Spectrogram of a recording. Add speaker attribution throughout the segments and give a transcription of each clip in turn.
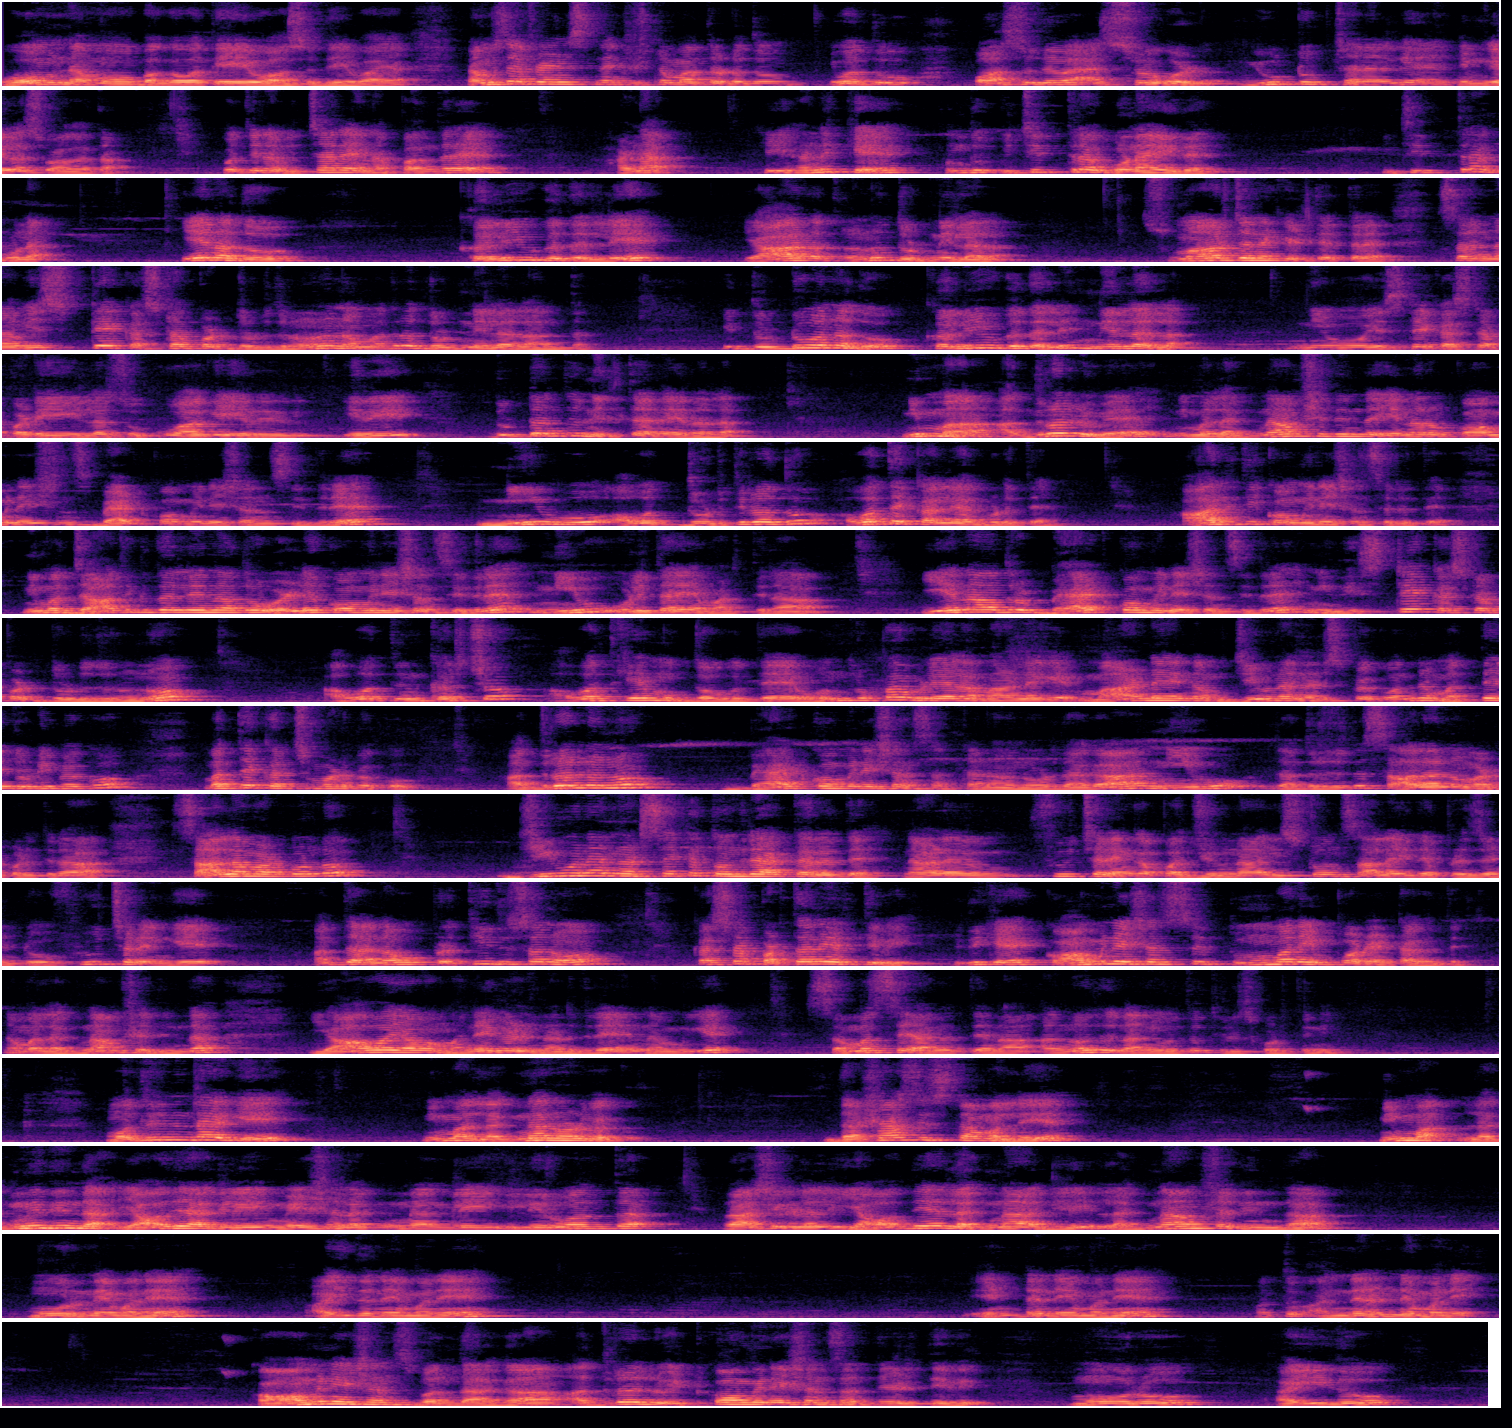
Speaker 1: ಓಂ ನಮೋ ಭಗವತೆ ವಾಸುದೇವಾಯ. ನಮಸ್ತೆ ಫ್ರೆಂಡ್ಸ್ ನಾನು ಕೃಷ್ಣ ಮಾತಾಡೋದು. ಇವತ್ತು ವಾಸುದೇವ ಆಸ್ಟ್ರೋಗೋಲ್ಡ್ ಯೂಟ್ಯೂಬ್ ಚಾನೆಲ್ಗೆ ನಿಮಗೆಲ್ಲ ಸ್ವಾಗತ. ಇವತ್ತಿನ ವಿಚಾರ ಏನಪ್ಪಾ ಅಂದ್ರೆ, ಹಣ. ಈ ಹಣಕ್ಕೆ ಒಂದು ವಿಚಿತ್ರ ಗುಣ ಇದೆ. ವಿಚಿತ್ರ ಗುಣ. ಏನದು? ಕಲಿಯುಗದಲ್ಲಿ ಯಾರ ಹತ್ರನು ದುಡ್ಡು ನಿಲ್ಲಲ್ಲ. ಸುಮಾರು ಜನ ಕೇಳ್ತಿರ್ತಾರೆ, ಸರ್, ನಾವು ಎಷ್ಟೇ ಕಷ್ಟಪಟ್ಟು ದುಡಿದ್ರು ನಮ್ಮ ಹತ್ರ ದುಡ್ಡು ನಿಲ್ಲಲ್ಲ ಅಂತ. ಈ ದುಡ್ಡು ಅನ್ನೋದು ಕಲಿಯುಗದಲ್ಲಿ ನಿಲ್ಲಲ್ಲ. ನೀವು ಎಷ್ಟೇ ಕಷ್ಟಪಡಿ ಇಲ್ಲ ಸುಖವಾಗಿ ಇರಿ ಇರಿ, ದುಡ್ಡಂತೂ ನಿಲ್ತಾನೆ ಇರಲ್ಲ. ನಿಮ್ಮ ಅದರಲ್ಲೂ ನಿಮ್ಮ ಲಗ್ನಾಂಶದಿಂದ ಏನಾದ್ರು ಕಾಂಬಿನೇಷನ್ಸ್ ಬ್ಯಾಡ್ ಕಾಂಬಿನೇಷನ್ಸ್ ಇದ್ರೆ ನೀವು ಅವತ್ತು ದುಡ್ದಿರೋದು ಅವತ್ತೇ ಖಾಲಿ ಆಗ್ಬಿಡುತ್ತೆ. ಆ ರೀತಿ ಕಾಂಬಿನೇಷನ್ಸ್ ಇರುತ್ತೆ. ನಿಮ್ಮ ಜಾತಕದಲ್ಲಿ ಏನಾದರೂ ಒಳ್ಳೆ ಕಾಂಬಿನೇಷನ್ಸ್ ಇದ್ರೆ ನೀವು ಉಳಿತಾಯ ಮಾಡ್ತೀರಾ? ಏನಾದರೂ ಬ್ಯಾಡ್ ಕಾಂಬಿನೇಷನ್ಸ್ ಇದ್ರೆ ನೀವು ಎಷ್ಟೇ ಕಷ್ಟಪಟ್ಟು ದುಡಿದ್ರು ಅವತ್ತಿನ ಖರ್ಚು ಅವತ್ತಿಗೆ ಮುಗ್ದೋಗುತ್ತೆ. ಒಂದು ರೂಪಾಯಿ ಉಳಿಯಲ್ಲ ಮಾರನೆಗೆ, ಮಾರನೆ ನಮ್ಮ ಜೀವನ ನಡೆಸಬೇಕು ಅಂದ್ರೆ ಮತ್ತೆ ದುಡಿಬೇಕು, ಮತ್ತೆ ಖರ್ಚು ಮಾಡಬೇಕು. ಅದರಲ್ಲೂ ಬ್ಯಾಡ್ ಕಾಂಬಿನೇಷನ್ಸ್ ಅಂತ ನಾವು ನೋಡಿದಾಗ ನೀವು ಅದ್ರ ಜೊತೆ ಸಾಲನೂ ಮಾಡ್ಕೊಳ್ತೀರಾ? ಸಾಲ ಮಾಡ್ಕೊಂಡು ಜೀವನ ನಡ್ಸಕ್ಕೆ ತೊಂದರೆ ಆಗ್ತಾ ಇರುತ್ತೆ. ನಾಳೆ ಫ್ಯೂಚರ್ ಹೆಂಗಪ್ಪ ಜೀವನ? ಇಷ್ಟೊಂದು ಸಾಲ ಇದೆ ಪ್ರೆಸೆಂಟು ಫ್ಯೂಚರ್ ಹೆಂಗೆ? ಅಂತ ನಾವು ಪ್ರತಿ ದಿವಸನೂ ಕಷ್ಟ ಪಡ್ತಾನೆ ಇರ್ತೀವಿ. ಇದಕ್ಕೆ ಕಾಂಬಿನೇಷನ್ಸ್ ತುಂಬಾನೇ ಇಂಪಾರ್ಟೆಂಟ್ ಆಗುತ್ತೆ. ನಮ್ಮ ಲಗ್ನಾಂಶದಿಂದ ಯಾವ ಯಾವ ಮನೆಗಳು ನಡೆದ್ರೆ ನಮಗೆ ಸಮಸ್ಯೆ ಆಗುತ್ತೆ ನಾ ಅನ್ನೋದು ನಾನು ಇವತ್ತು ತಿಳಿಸ್ಕೊಡ್ತೀನಿ. ಮೊದಲಿನಿಂದಾಗಿ ನಿಮ್ಮ ಲಗ್ನ ನೋಡಬೇಕು. ದಶಾ ಸಿಸ್ಟಮ್ ಅಲ್ಲಿ ನಿಮ್ಮ ಲಗ್ನದಿಂದ ಯಾವುದೇ ಆಗಲಿ, ಮೇಷ ಲಗ್ನ ಆಗಲಿ, ಇಲ್ಲಿರುವಂತ ರಾಶಿಗಳಲ್ಲಿ ಯಾವುದೇ ಲಗ್ನ ಆಗಲಿ, ಲಗ್ನಾಂಶದಿಂದ ಮೂರನೇ ಮನೆ, ಐದನೇ ಮನೆ, ಎಂಟನೇ ಮನೆ ಮತ್ತು ಹನ್ನೆರಡನೇ ಮನೆ ಕಾಂಬಿನೇಷನ್ಸ್ ಬಂದಾಗ ಅದರಲ್ಲೂ ಇಟ್ ಕಾಂಬಿನೇಷನ್ಸ್ ಅಂತ ಹೇಳ್ತೀವಿ. ಮೂರು, ಐದು,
